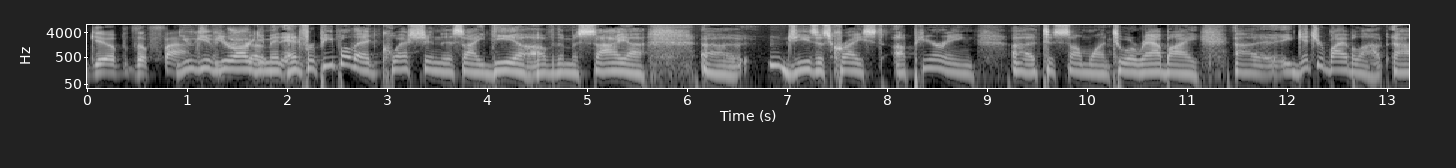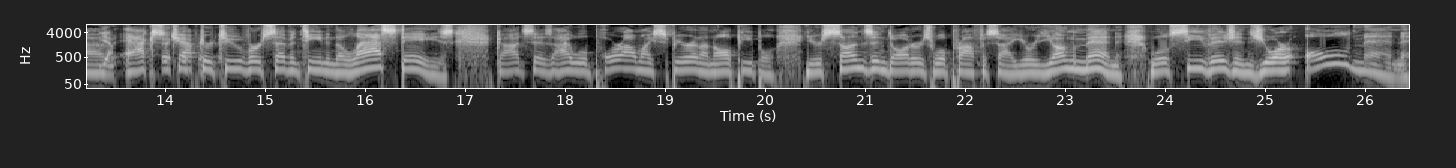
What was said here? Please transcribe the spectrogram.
give the facts. You give your argument. And for people that question this idea of the Messiah, uh, Jesus Christ appearing uh, to someone, to a rabbi, uh, get your Bible out. Uh, Acts chapter 2, verse 17. In the last days, God says, I will pour out my spirit on all people. Your sons and daughters will prophesy. Your young men will see visions. Your old men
